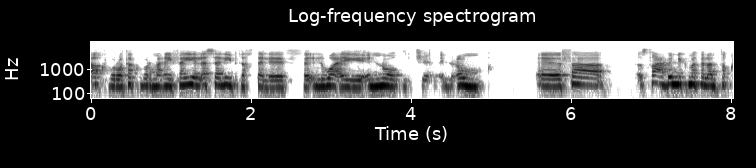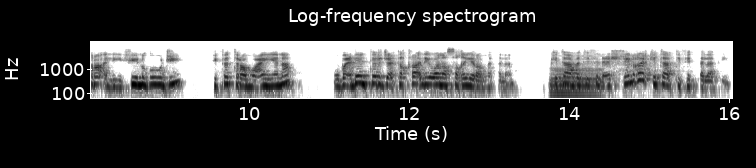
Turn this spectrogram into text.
أكبر وتكبر معي فهي الأساليب تختلف الوعي النضج العمق آه، فصعب أنك مثلا تقرأ لي في نضوجي في فترة معينة وبعدين ترجع تقرأ لي وأنا صغيرة مثلا كتابتي في. العشرين غير كتابتي في الثلاثين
